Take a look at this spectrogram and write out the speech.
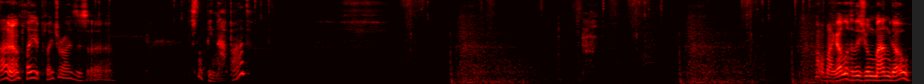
I don't know. Play plagiarize is uh, it's not been that bad. Oh my god, look at this young man go.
